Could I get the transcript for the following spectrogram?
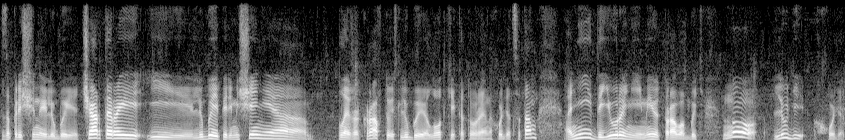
Запрещены любые чартеры и любые перемещения pleasure craft, то есть любые лодки, которые находятся там, они де юре не имеют права быть. Но люди ходят.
